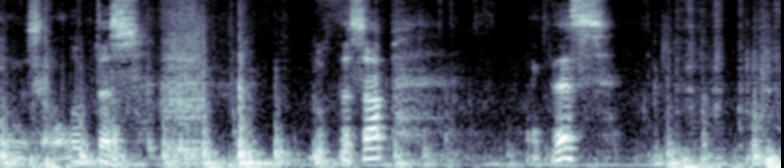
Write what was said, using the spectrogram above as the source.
I'm just gonna loop this, loop up like this. And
